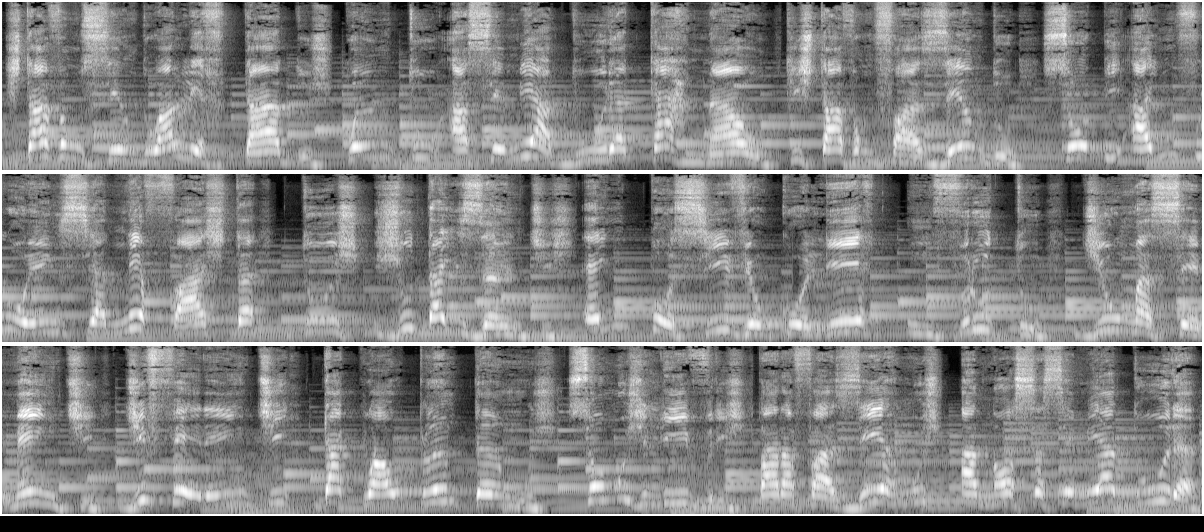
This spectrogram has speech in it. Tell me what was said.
estavam sendo alertados quanto à semeadura carnal que estavam fazendo sob a influência nefasta dos judaizantes. É impossível colher um fruto de uma semente diferente da qual plantamos. Somos livres para fazermos a nossa semeadura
